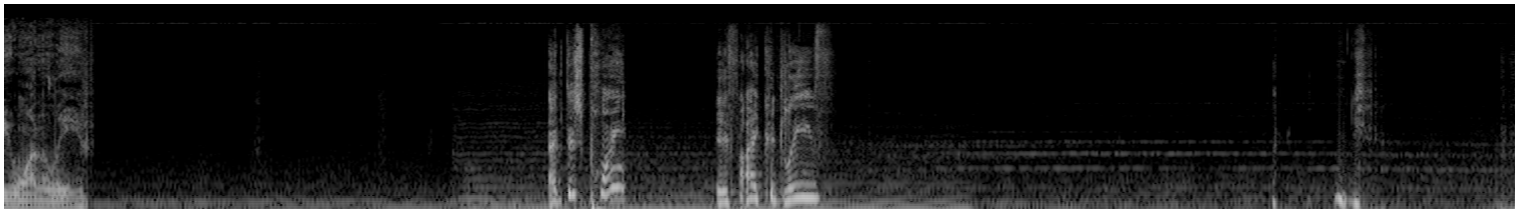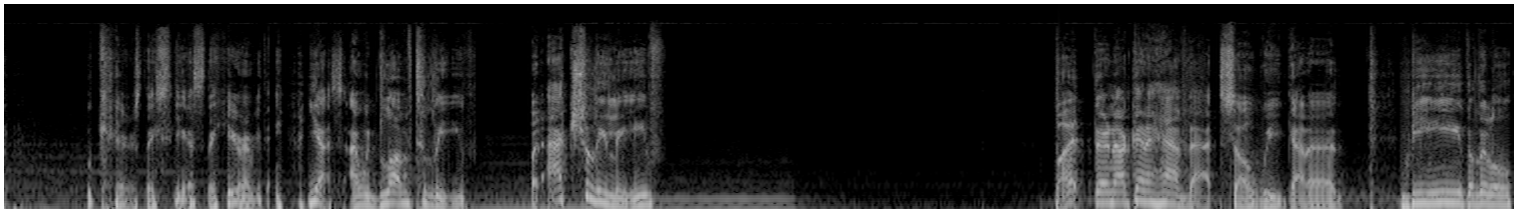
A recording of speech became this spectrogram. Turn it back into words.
you want to leave? At this point, if I could leave. Who cares? They see us, they hear everything. Yes, I would love to leave, but actually leave. But they're not going to have that, so we gotta be the little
